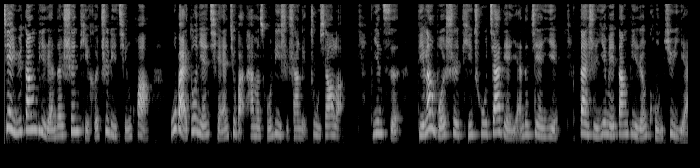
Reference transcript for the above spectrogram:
鉴于当地人的身体和智力情况，五百多年前就把他们从历史上给注销了。因此，底浪博士提出加碘盐的建议，但是因为当地人恐惧盐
